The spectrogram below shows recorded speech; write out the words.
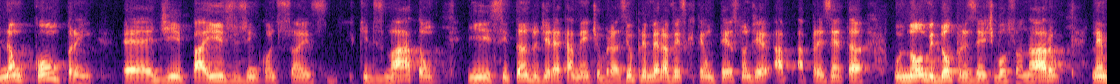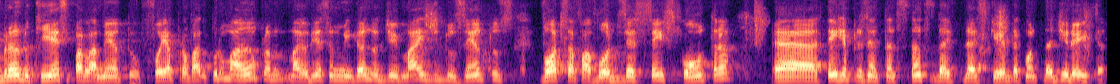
não comprem é, de países em condições que desmatam, e citando diretamente o Brasil, primeira vez que tem um texto onde apresenta o nome do presidente Bolsonaro. Lembrando que esse parlamento foi aprovado por uma ampla maioria, se não me engano, de mais de 200 votos a favor, 16 contra. É, tem representantes tanto da, da esquerda quanto da direita.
